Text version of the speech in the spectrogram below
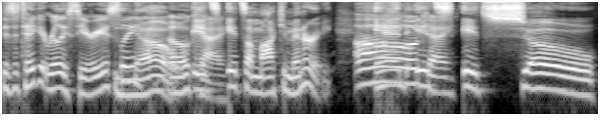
Does it take it really seriously? No, Oh, okay. it's it's a mockumentary. oh, and okay. it's it's so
